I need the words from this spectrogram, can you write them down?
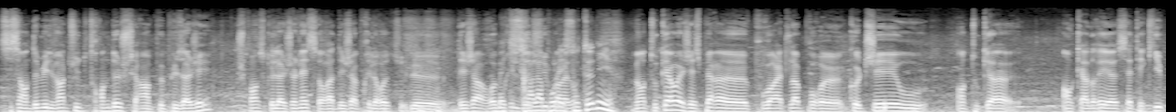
si c'est en 2028 ou 32 je serai un peu plus âgé. Je pense que la jeunesse aura déjà pris le, le- déjà repris Bah, Tu le seras là dessus, pour les exemple. soutenir. Mais en tout cas, ouais, j'espère euh, pouvoir être là pour euh, coacher ou en tout cas encadrer euh, cette équipe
